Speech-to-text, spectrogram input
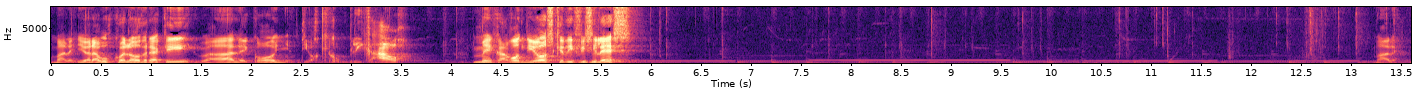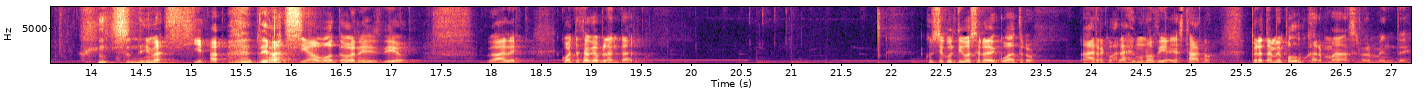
Vale, y ahora busco el odre aquí. Vale, coño. Dios, qué complicado. Me cago en Dios, qué difícil es Vale Son demasiado, botones, tío. Vale. ¿Cuántas tengo que plantar? Consigue cultivo 0 de 4. Ah, recogerlas en unos días, ya está, ¿no? Pero también puedo buscar más, realmente.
